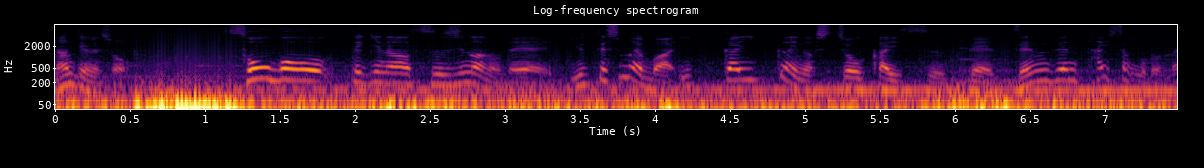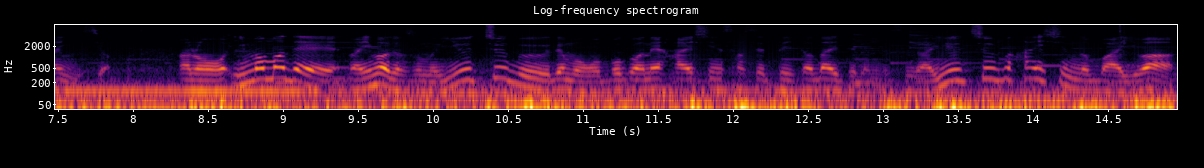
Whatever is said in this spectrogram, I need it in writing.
何て言うんでしょう。総合的な数字なので言ってしまえば1回1回の視聴回数って全然大したことないんですよ。あの今まで、まあ、今までその YouTube でも僕はね配信させていただいてるんですが YouTube 配信の場合は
